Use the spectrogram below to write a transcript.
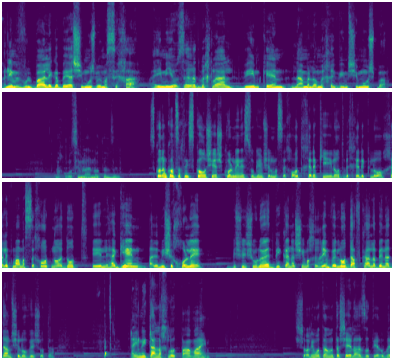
אני מבולבל לגבי השימוש במסכה. האם היא עוזרת בכלל? ואם כן, למה לא מחייבים שימוש בה? אנחנו רוצים לענות על זה? אז קודם כל צריך לזכור שיש כל מיני סוגים של מסכות, חלק יעילות וחלק לא. חלק מהמסכות נועדות אה, להגן על מי שחולה בשביל שהוא לא ידביק אנשים אחרים, ולא דווקא על הבן אדם שלובש אותה. האם ניתן לחלות פעמיים? שואלים אותנו את השאלה הזאת הרבה.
